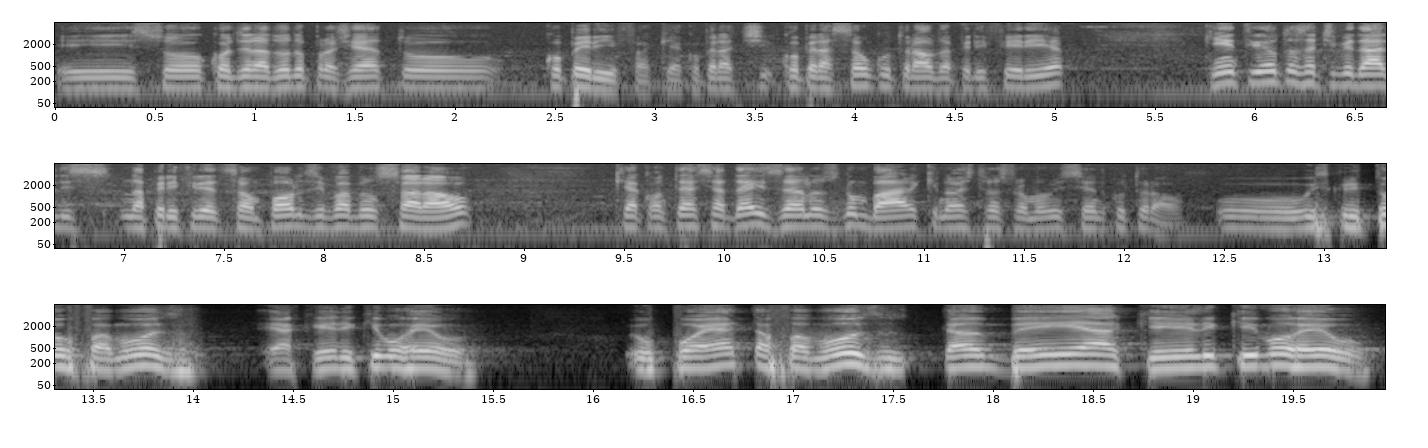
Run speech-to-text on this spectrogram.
e sou coordenador do projeto Cooperifa, que é a Cooperação Cultural da Periferia, que entre outras atividades na periferia de São Paulo desenvolve um sarau que acontece há 10 anos num bar que nós transformamos em centro cultural. O escritor famoso é aquele que morreu. O poeta famoso também é aquele que morreu.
